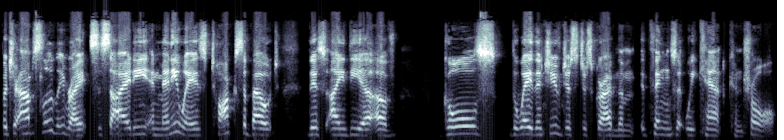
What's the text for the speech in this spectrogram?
But you're absolutely right. Society in many ways talks about this idea of goals the way that you've just described them things that we can't control.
